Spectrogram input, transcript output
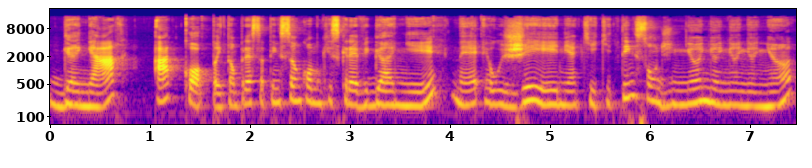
ganhar a Copa. Então presta atenção como que escreve gagner, né? É o GN aqui que tem som de nhan, nhan, nhan, nhan.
